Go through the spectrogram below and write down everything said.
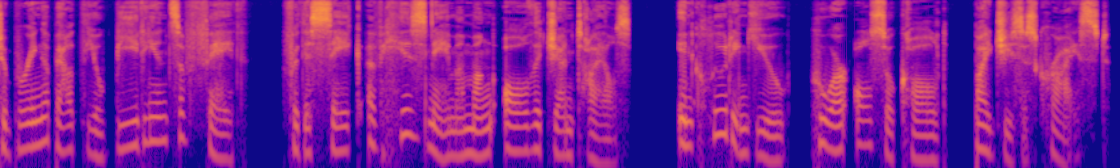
to bring about the obedience of faith for the sake of his name among all the Gentiles, including you who are also called by Jesus Christ.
